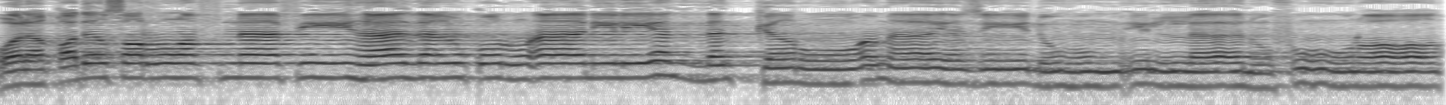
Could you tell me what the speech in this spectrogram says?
ولقد صرفنا في هذا القرآن ليذكروا وما يزيدهم إلا نفورا.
